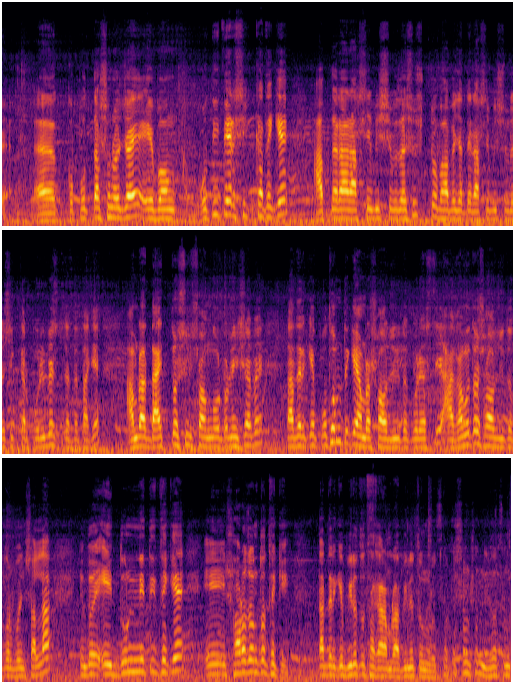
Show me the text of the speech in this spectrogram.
আহ, প্রত্যাশা অনুযায়ী এবং অতীতের শিক্ষা থেকে আপনারা রাজশাহী বিশ্ববিদ্যালয় সুষ্ঠুভাবে যাতে রাজশাহী বিশ্ববিদ্যালয় শিক্ষার পরিবেশ যাতে থাকে আমরা দায়িত্বশীল সংগঠন হিসাবে তাদেরকে প্রথম থেকে আমরা সহযোগিতা করে আসছি আগামীতেও সহযোগিতা করব ইনশাল্লাহ। কিন্তু এই দুর্নীতি থেকে এই ষড়যন্ত্র থেকে তাদেরকে বিরত থাকার আমরা বিনীত অনুরোধ করব।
